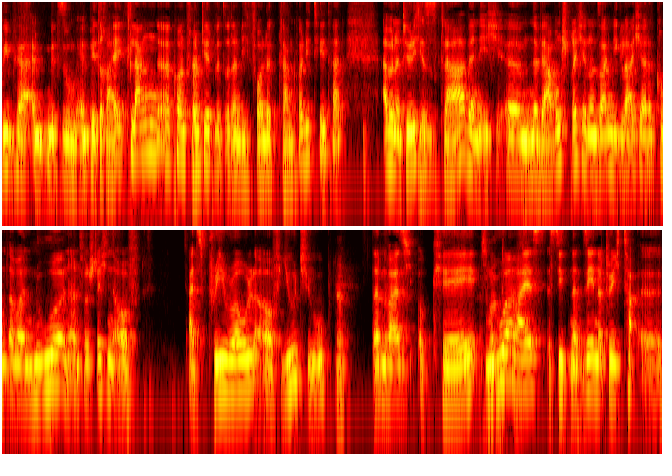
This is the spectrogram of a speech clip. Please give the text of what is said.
wie per, mit so einem MP3-Klang äh, konfrontiert wird, sondern die volle Klangqualität hat. Aber natürlich ist es klar, wenn ich ähm, eine Werbung spreche, dann sagen die gleich, ja, das kommt aber nur in Anführungsstrichen auf als Pre-Roll auf YouTube. Ja dann weiß ich, okay, nur doof. heißt, es sieht, sehen natürlich äh,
